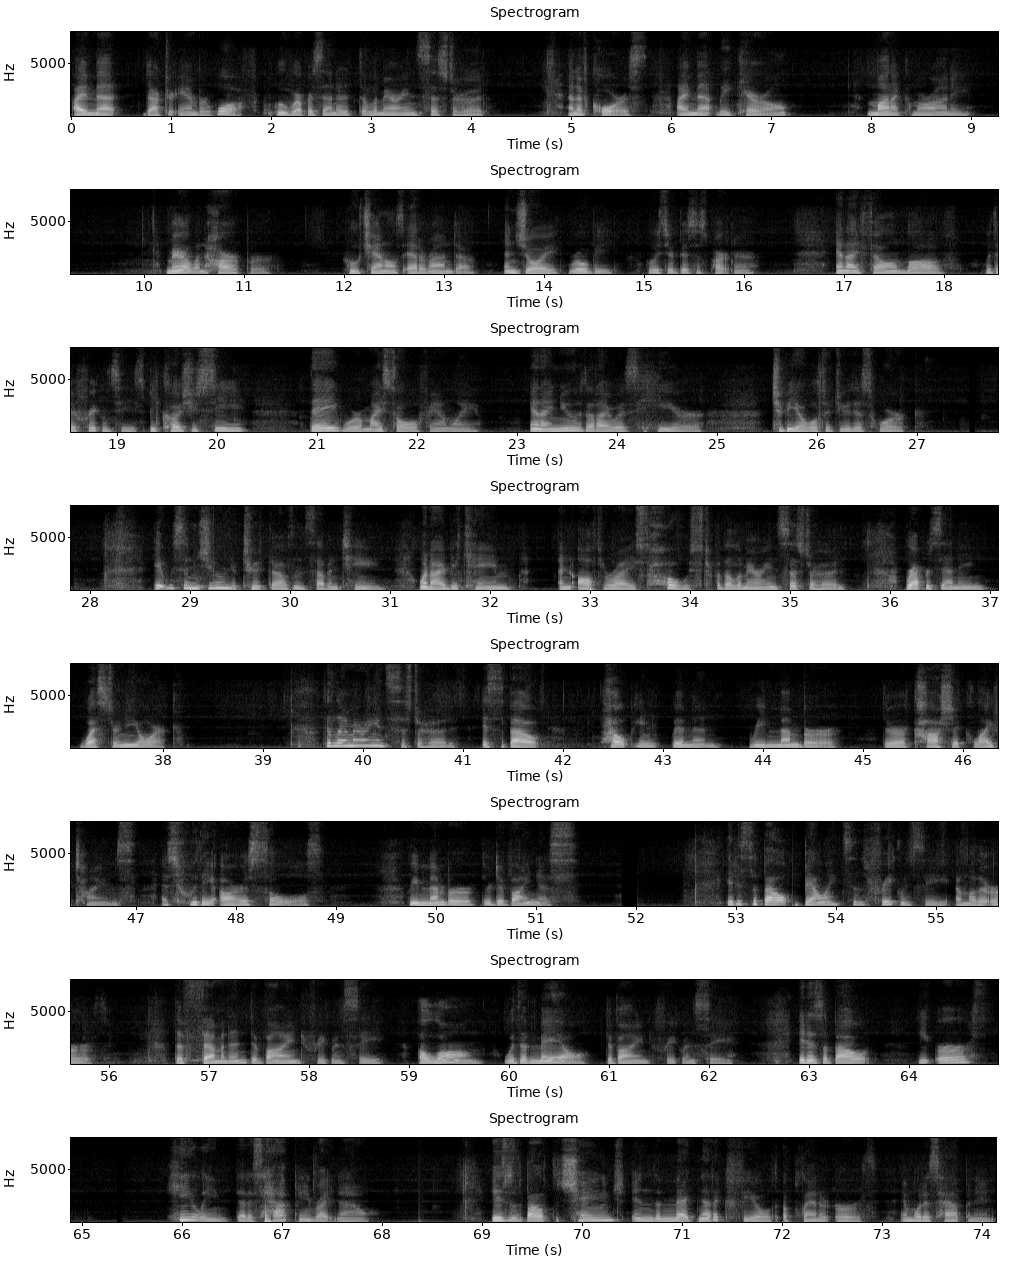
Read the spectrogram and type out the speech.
I met Dr. Amber Wolf, who represented the Lemurian Sisterhood. And of course, I met Lee Carroll, Monika Muranyi, Marilyn Harper, who channels Adironnda, and Joy Roby, who is their business partner. And I fell in love with their frequencies because you see, they were my soul family. And I knew that I was here to be able to do this work. It was in June of 2017 when I became an authorized host for the Lemurian Sisterhood, representing Western New York. The Lemurian Sisterhood is about helping women remember their Akashic lifetimes as who they are as souls. Remember their divineness. It is about balancing frequency of Mother Earth, the feminine divine frequency, along with the male divine frequency. It is about the earth healing that is happening right now. It is about the change in the magnetic field of planet Earth and what is happening.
